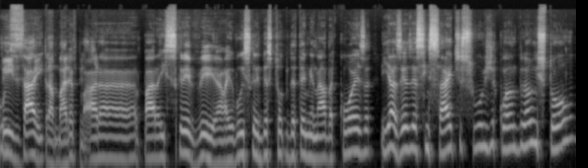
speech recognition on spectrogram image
fez site, trabalho né, para, para escrever. Ah, eu vou escrever sobre determinada coisa e às vezes esse insight surge quando eu estou...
